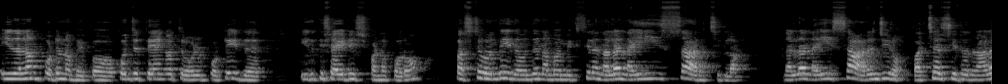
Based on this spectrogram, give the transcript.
இதெல்லாம் போட்டு நம்ம இப்போ கொஞ்சம் தேங்காய் தூள் போட்டு இதை இதுக்கு சைட் டிஷ் பண்ண போகிறோம் ஃபஸ்ட்டு வந்து இதை வந்து நம்ம மிக்சியில் நல்லா நைஸாக அரைச்சிக்கலாம். நல்லா நைஸாக அரைஞ்சிடும் பச்சரிசின்றதுனால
